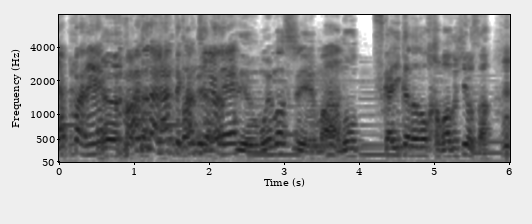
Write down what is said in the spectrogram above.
やっぱねうん。バグだなって感じるよね。って思いますし、まあ、うん。あの使い方の幅の広さ、うんうん。ま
